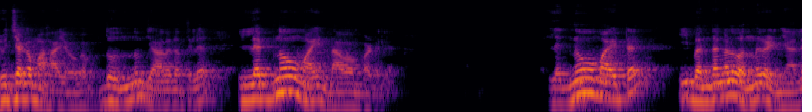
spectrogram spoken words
രുചക മഹായോഗം ഇതൊന്നും ജാതകത്തിൽ ലഗ്നവുമായി ഉണ്ടാവാൻ പാടില്ല. ലഗ്നവുമായിട്ട് ഈ ബന്ധങ്ങൾ വന്നു കഴിഞ്ഞാൽ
